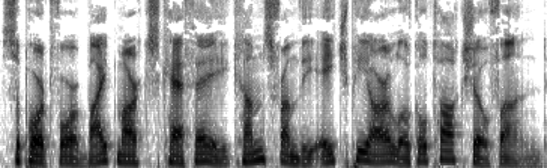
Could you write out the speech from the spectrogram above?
Support for Bytemarks Cafe comes from the HPR Local Talk Show Fund,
